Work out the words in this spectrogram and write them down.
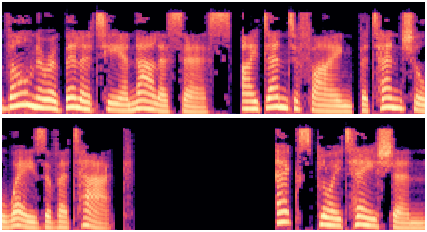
Vulnerability analysis, identifying potential ways of attack. Exploitation,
